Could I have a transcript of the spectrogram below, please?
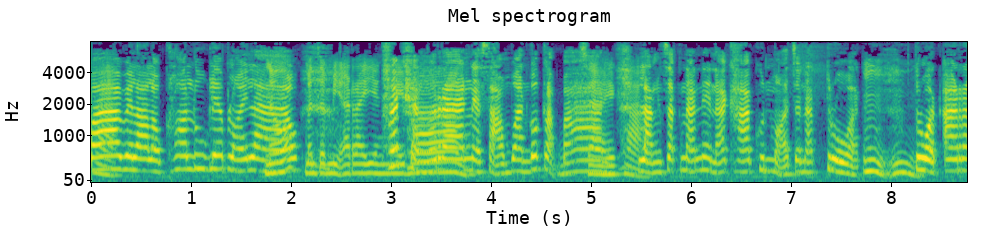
ว่า เวลาเราคลอดลูกเรียบร้อยแล้วมันจะมีอะไรยังไงถ้าแข็งแรงเนี่ยสามวันก็กลับบ้านหลังจากนั้นเนี่ยนะคะ คุณหมอจะนัดตรวจตรวจอะไร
